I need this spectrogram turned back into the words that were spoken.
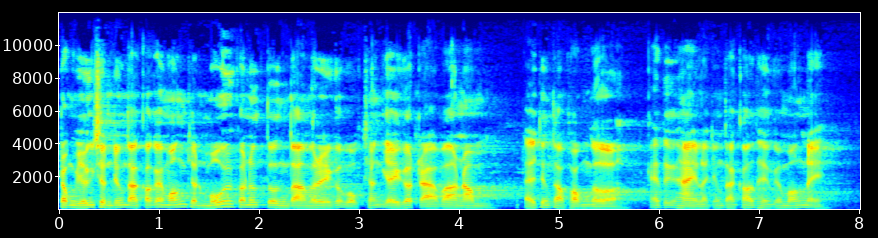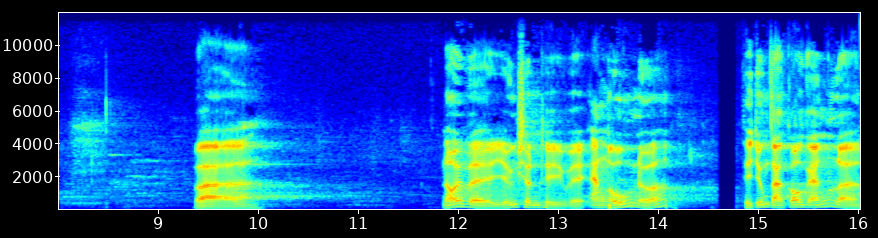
trong dưỡng sinh chúng ta có cái món chanh muối, có nước tương tamari có bột sắn dây, có trà ba năm để chúng ta phòng ngừa. Cái thứ hai là chúng ta có thêm cái món này. Và nói về dưỡng sinh thì về ăn uống nữa, thì chúng ta cố gắng là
